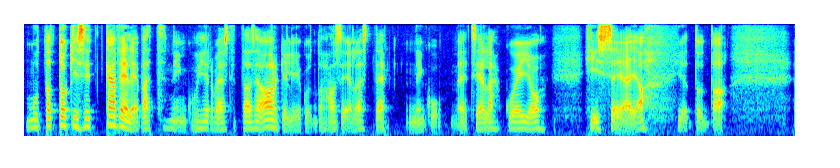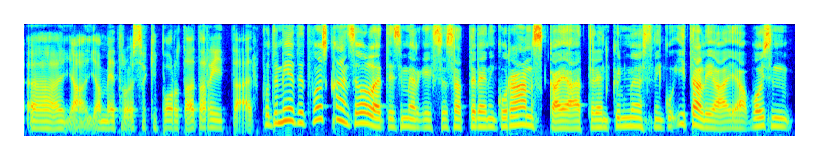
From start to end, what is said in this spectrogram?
Mutta toki sitten kävelevät niin kuin hirveästi, tai se arkiliikuntahan siellä sitten, niin kuin, että siellä kun ei ole hissejä ja, ja tota, ja, ja metroissakin portaita riittää. Mutta mietit, että voisikohan se olla, että esimerkiksi jos ajattelee niin Ranskaa ja ajattelen kyllä myös niin Italiaa ja voisin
